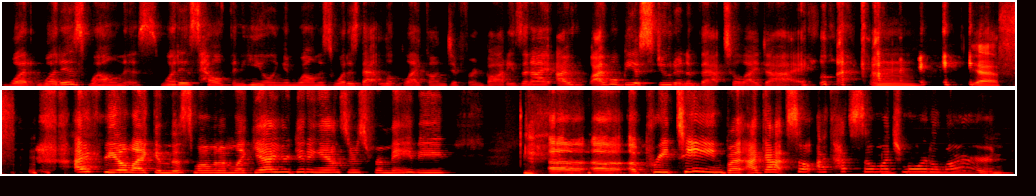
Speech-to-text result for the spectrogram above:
what what is wellness? What is health and healing and wellness? What does that look like on different bodies? And i i, I will be a student of that till i die. Like mm, I, yes. I feel like in this moment i'm like yeah you're getting answers from maybe a, a, a preteen, but I got so I got so much more to mm-hmm. learn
